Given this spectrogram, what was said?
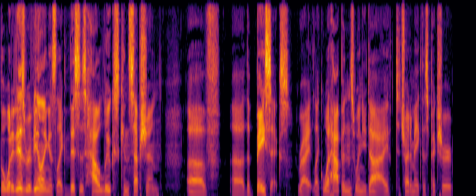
but what it is revealing is like this is how Luke's conception of uh, the basics, right? Like what happens when you die to try to make this picture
